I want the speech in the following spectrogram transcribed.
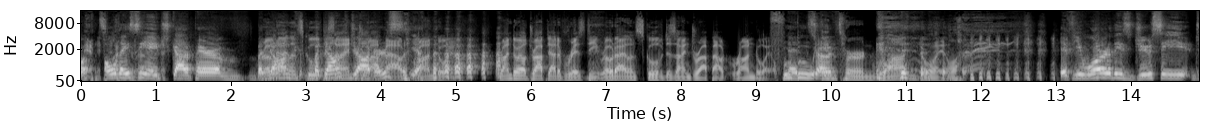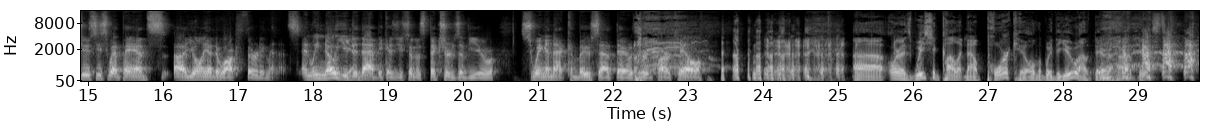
pair of sweatpants. old. ACH got a pair of Rhode badonk, Island School of Design joggers. dropout, Yeah. Ron Doyle. Ron Doyle dropped out of RISD. Rhode Island School of Design dropout, Ron Doyle. FUBU And so- intern Ron Doyle. If you wore these juicy, juicy sweatpants, uh, you only had to walk 30 minutes. And we know you Yeah. did that because you sent us pictures of you swinging that caboose out there through Park Hill. uh, or as we should call it now, Pork Hill with you out there, huh? Big,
